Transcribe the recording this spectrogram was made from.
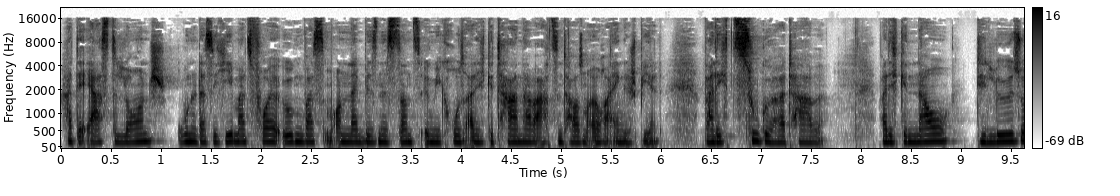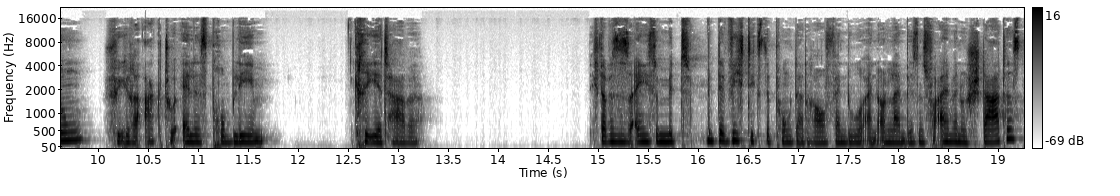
hat der erste Launch, ohne dass ich jemals vorher irgendwas im Online-Business sonst irgendwie großartig getan habe, 18.000 Euro eingespielt, weil ich zugehört habe, weil ich genau die Lösung für ihr aktuelles Problem kreiert habe. Ich glaube, es ist eigentlich so mit, mit der wichtigste Punkt da drauf, wenn du ein Online-Business, vor allem wenn du startest,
